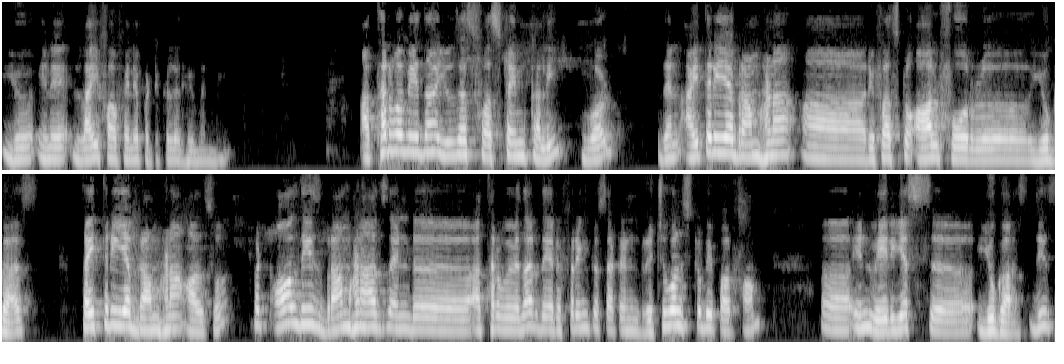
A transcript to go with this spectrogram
you in a life of any particular human being. Atharva Veda uses first time Kali word. Then Aitareya Brahmana uh, refers to all four uh, yugas. Taittiriya Brahmana also. But all these Brahmanas and uh, Atharva Veda, they are referring to certain rituals to be performed uh, in various uh, yugas, these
